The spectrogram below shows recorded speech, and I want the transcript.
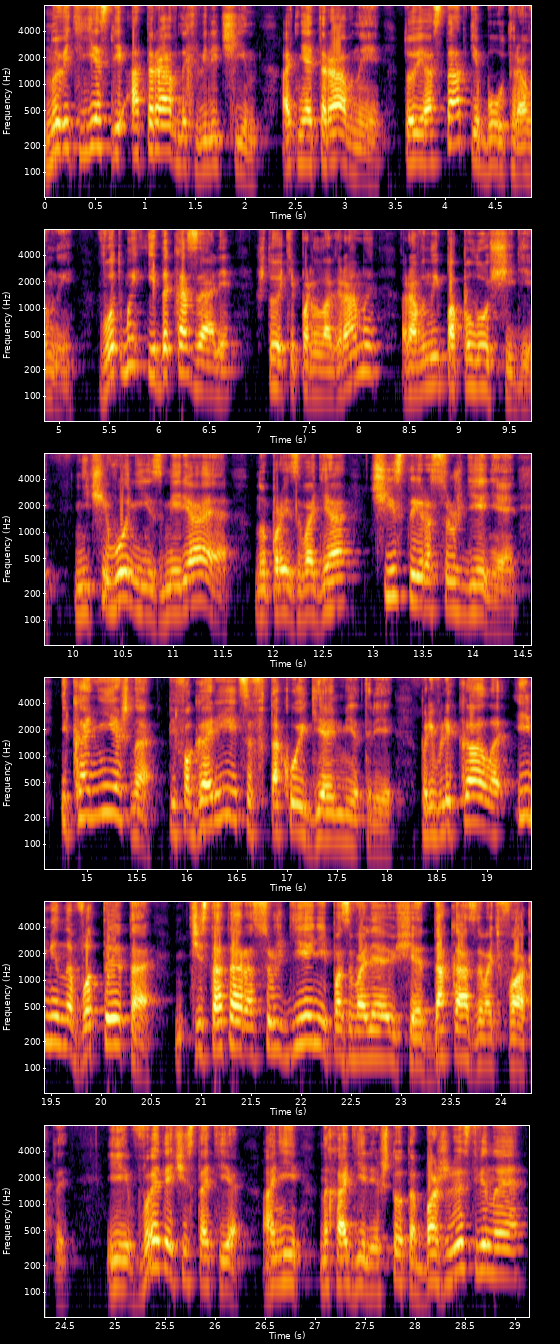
Но ведь если от равных величин отнять равные, то и остатки будут равны. Вот мы и доказали, что эти параллограммы равны по площади, ничего не измеряя, но производя чистые рассуждения. И, конечно, пифагорейцев в такой геометрии привлекала именно вот эта чистота рассуждений, позволяющая доказывать факты. И в этой чистоте они находили что-то божественное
